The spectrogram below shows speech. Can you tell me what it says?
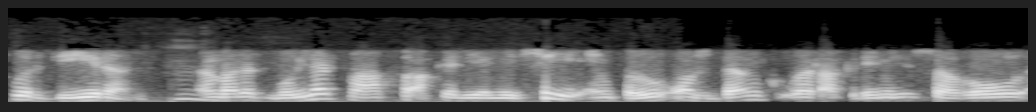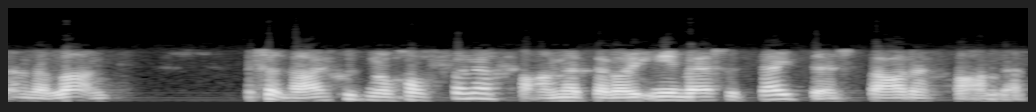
voortdurend. Hmm. En wat dit moeilik maak vir akademici en vir hoe ons dink oor akademiese rol in 'n land, is dat daai goed nogal vinnig verander terwyl universiteite stadig verander.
